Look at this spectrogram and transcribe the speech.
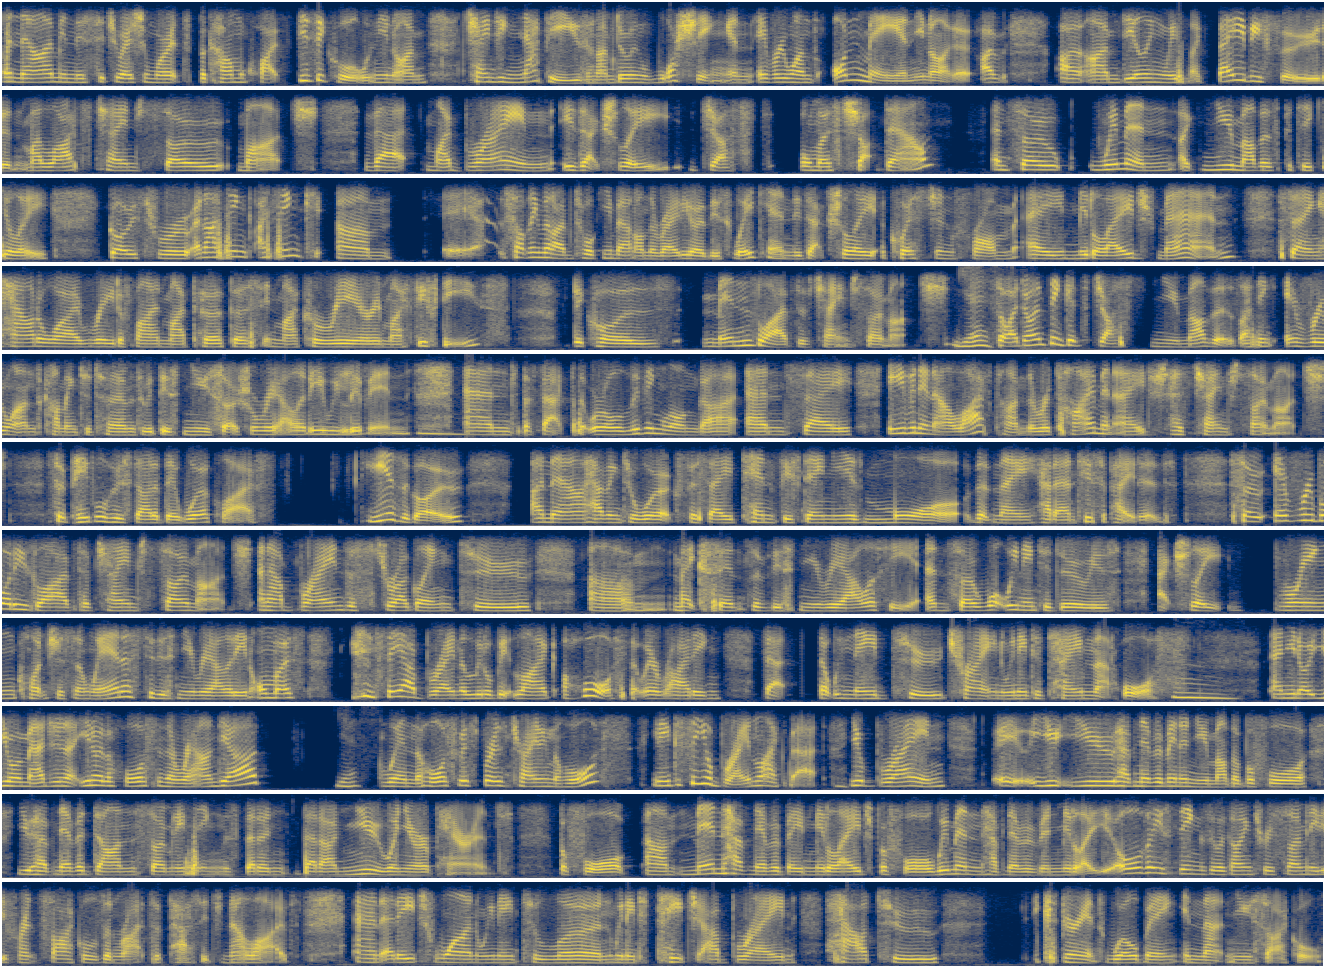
And now I'm in this situation where it's become quite physical. And, you know, I'm changing nappies and I'm doing washing and everyone's on me. And, you know, I've, I, I'm dealing with like baby food and my life's changed so much that my brain is actually just almost shut down. And so women, like new mothers particularly, go through, and I think, I think, um, Uh, something that I'm talking about on the radio this weekend is actually a question from a middle-aged man saying, how do I redefine my purpose in my career in my 50s? Because men's lives have changed so much. Yes. So I don't think it's just new mothers. I think everyone's coming to terms with this new social reality we live in mm. and the fact that we're all living longer and say, even in our lifetime, the retirement age has changed so much. So people who started their work life years ago are now having to work for, say, 10, 15 years more than they had anticipated. So everybody's lives have changed so much, and our brains are struggling to um, make sense of this new reality. And so what we need to do is actually bring conscious awareness to this new reality and almost see our brain a little bit like a horse that we're riding that, that we need to train. We need to tame that horse. Mm. And, you know, you imagine it, you know, the horse in the round yard? Yes. When the horse whisperer is training the horse, you need to see your brain like that. Your brain, eh, you you have never been a new mother before. You have never done so many things that are that are new when you're a parent before. Um, men have never been middle aged before. Women have never been middle aged. All these things we're going through so many different cycles and rites of passage in our lives. And at each one, we need to learn. We need to teach our brain how to experience well-being in that new cycle.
